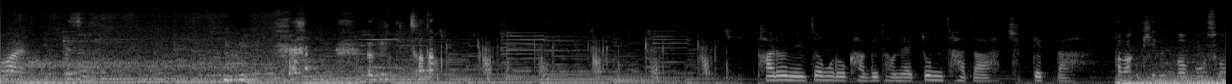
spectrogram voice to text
와, 예쁘지? 여기 쳐다. 다른 일정으로 가기 전에 좀 자자 죽겠다. 차 막히는 거 보소.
